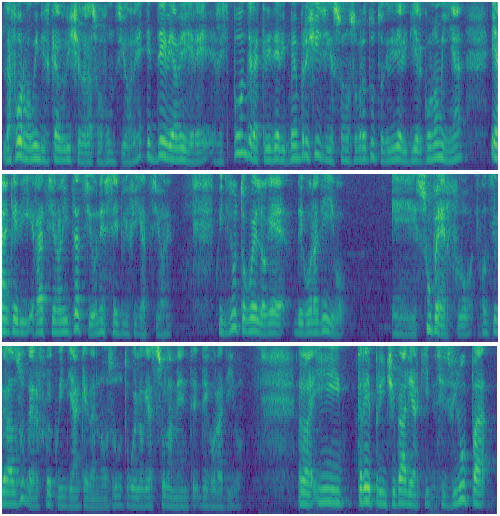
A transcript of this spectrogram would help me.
La forma quindi scaturisce dalla sua funzione e deve avere, rispondere a criteri ben precisi che sono soprattutto criteri di ergonomia e anche di razionalizzazione e semplificazione. Quindi tutto quello che è decorativo e superfluo è considerato superfluo e quindi anche dannoso, tutto quello che è solamente decorativo. Allora, i tre principali archi- si sviluppa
